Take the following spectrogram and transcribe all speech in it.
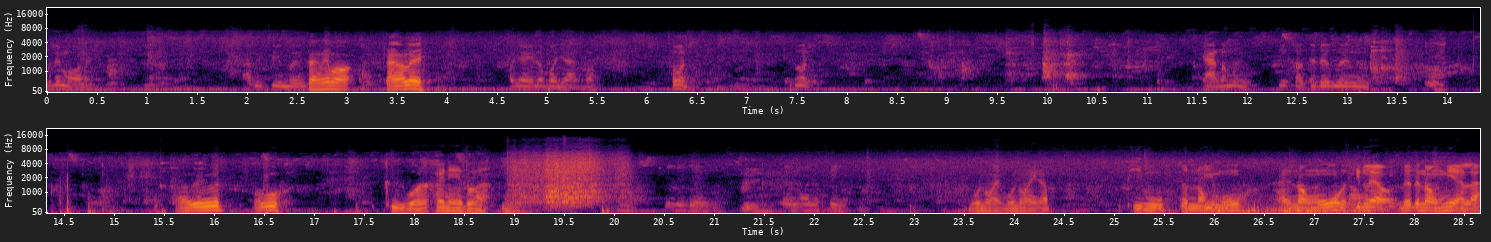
คุณได้หมอหน่อยเอาไปซื้อเมืองสั่งได้บ่สั่งเอาเลยพญายแล้วบ่อยากบ่โทษโทษอยากแล้วมึงนี่เขาจะเดิกเลยมึงเออโอ้คือบ่ละไข่แน่ตัวละเรื่อยๆเออเอาสิหมูหน่อยหมูหน่อยครับ พี่หมูตัวน้องพี่หมูไอ้น้องหมูก็กินแล้วเหลือแต่น้องเมียละ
